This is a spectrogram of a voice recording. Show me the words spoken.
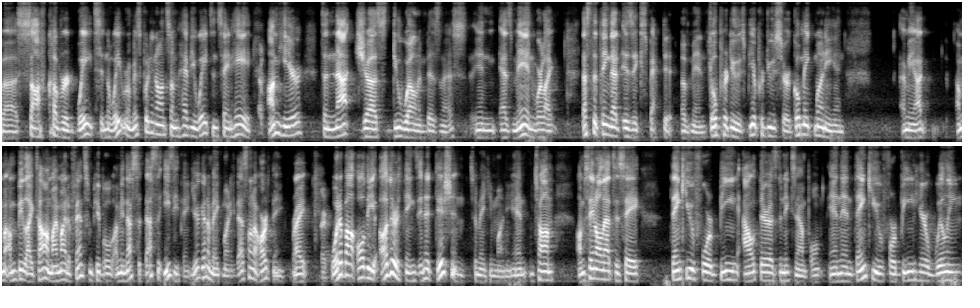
uh, soft covered weights in the weight room. It's putting on some heavy weights and saying hey i'm here to not just do well in business. In as men we're like that's the thing that is expected of men. Go produce, be a producer, go make money. And I mean, I, I'm, I'm gonna be like Tom. I might offend some people. I mean, that's that's the easy thing. You're gonna make money. That's not a hard thing, right? right? What about all the other things in addition to making money? And Tom, I'm saying all that to say, thank you for being out there as an example, and then thank you for being here, willing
